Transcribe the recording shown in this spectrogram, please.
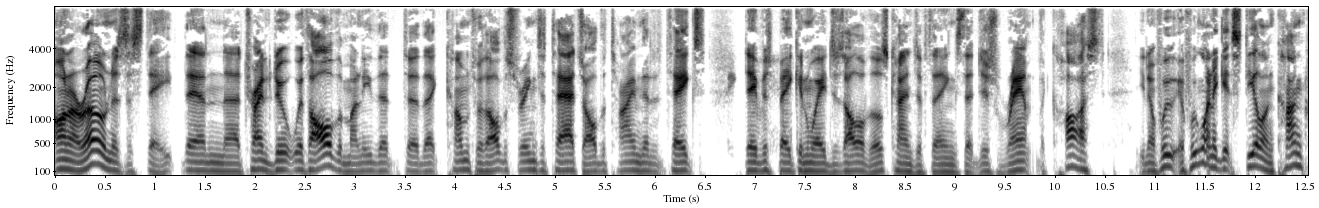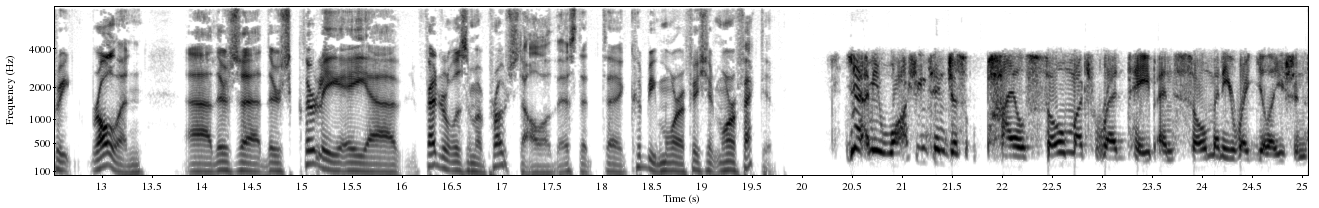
on our own as a state than uh, trying to do it with all the money that uh, that comes with all the strings attached, all the time that it takes, Davis Bacon wages, all of those kinds of things that just ramp the cost. You know, if we if we want to get steel and concrete rolling, uh, there's there's clearly a uh, federalism approach to all of this that uh, could be more efficient, more effective. Yeah, I mean Washington just piles so much red tape and so many regulations.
